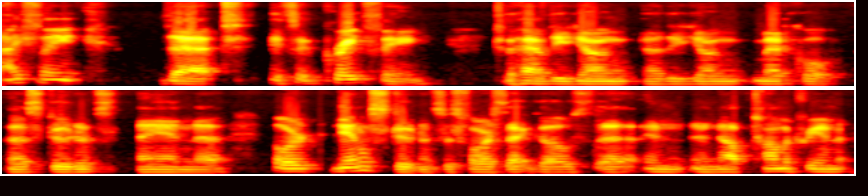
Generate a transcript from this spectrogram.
I think that it's a great thing to have the young uh, the young medical uh, students and uh, or dental students as far as that goes uh, and, and optometry and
